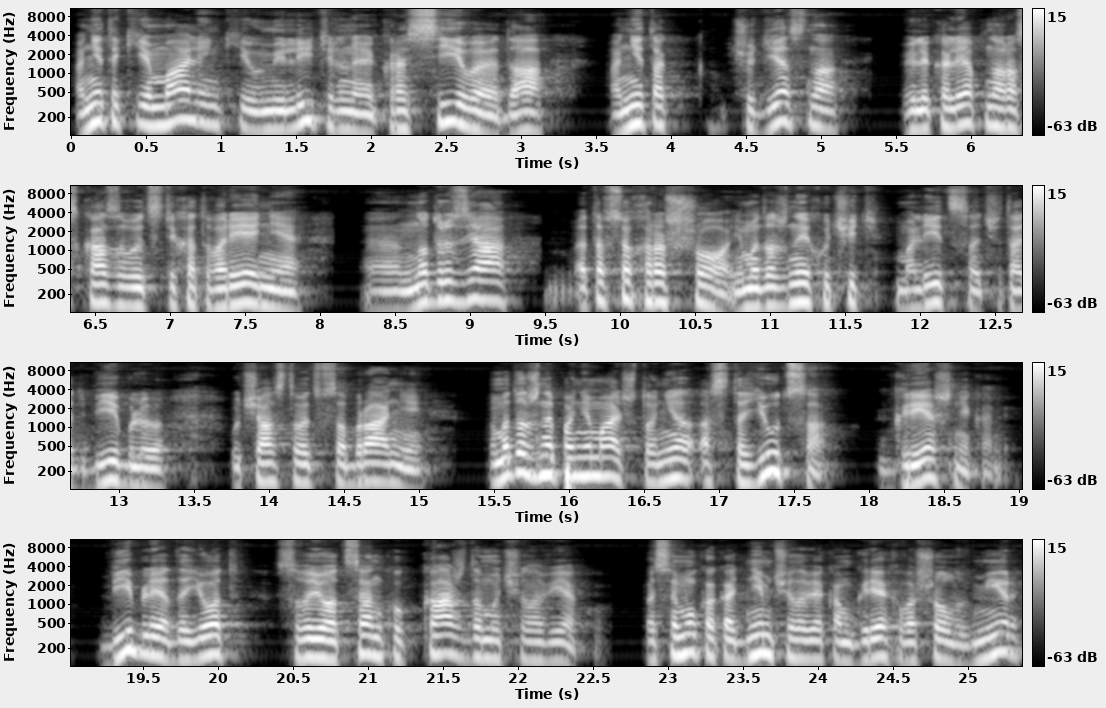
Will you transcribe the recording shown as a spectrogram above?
Они такие маленькие, умилительные, красивые, да, они так чудесно, великолепно рассказывают стихотворения. Э, но, друзья, это все хорошо, и мы должны их учить молиться, читать Библию, участвовать в собрании. Но мы должны понимать, что они остаются грешниками. Библия дает свою оценку каждому человеку. Посему, как одним человеком грех вошел в мир,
